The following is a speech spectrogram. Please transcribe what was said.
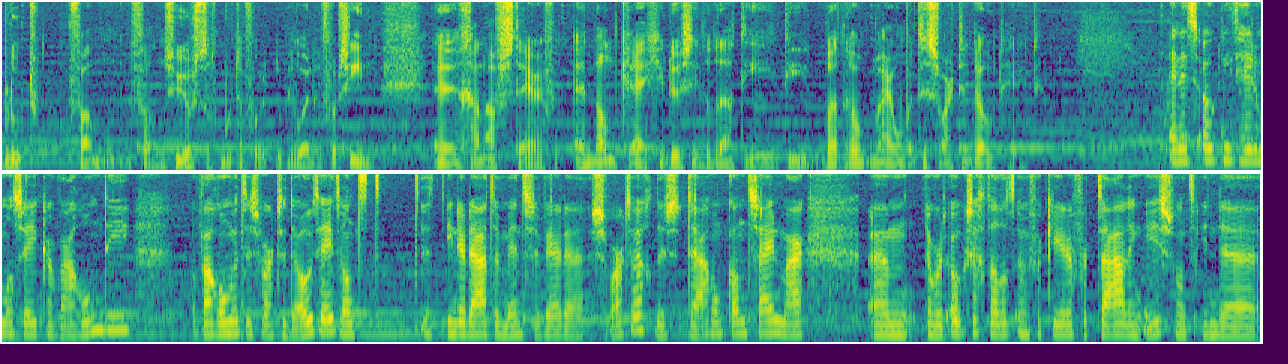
bloed van, van zuurstof moeten worden voorzien, uh, gaan afsterven. En dan krijg je dus inderdaad die, die, waarom het de zwarte dood heet. En het is ook niet helemaal zeker waarom, die, waarom het de zwarte dood heet. Want inderdaad, de mensen werden zwartig, dus daarom kan het zijn. Maar um, er wordt ook gezegd dat het een verkeerde vertaling is. Want in de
